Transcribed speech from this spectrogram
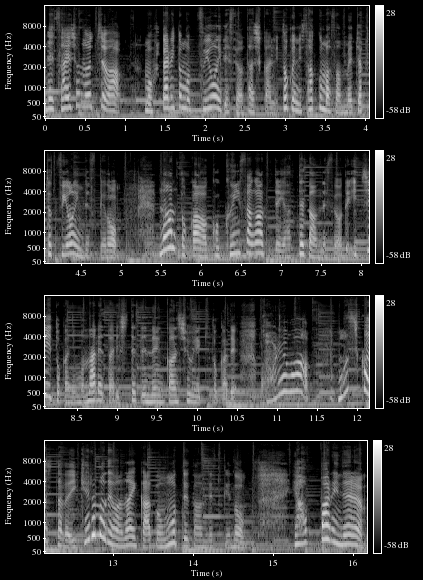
で最初のうちはもう2人とも強いですよ確かに。特に佐久間さんめちゃくちゃ強いんですけどなんとかこう食い下がってやってたんですよ。で1位とかにもなれたりしてて年間収益とかで。これはもしかしたらいけるのではないかと思ってたんですけどやっぱりね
